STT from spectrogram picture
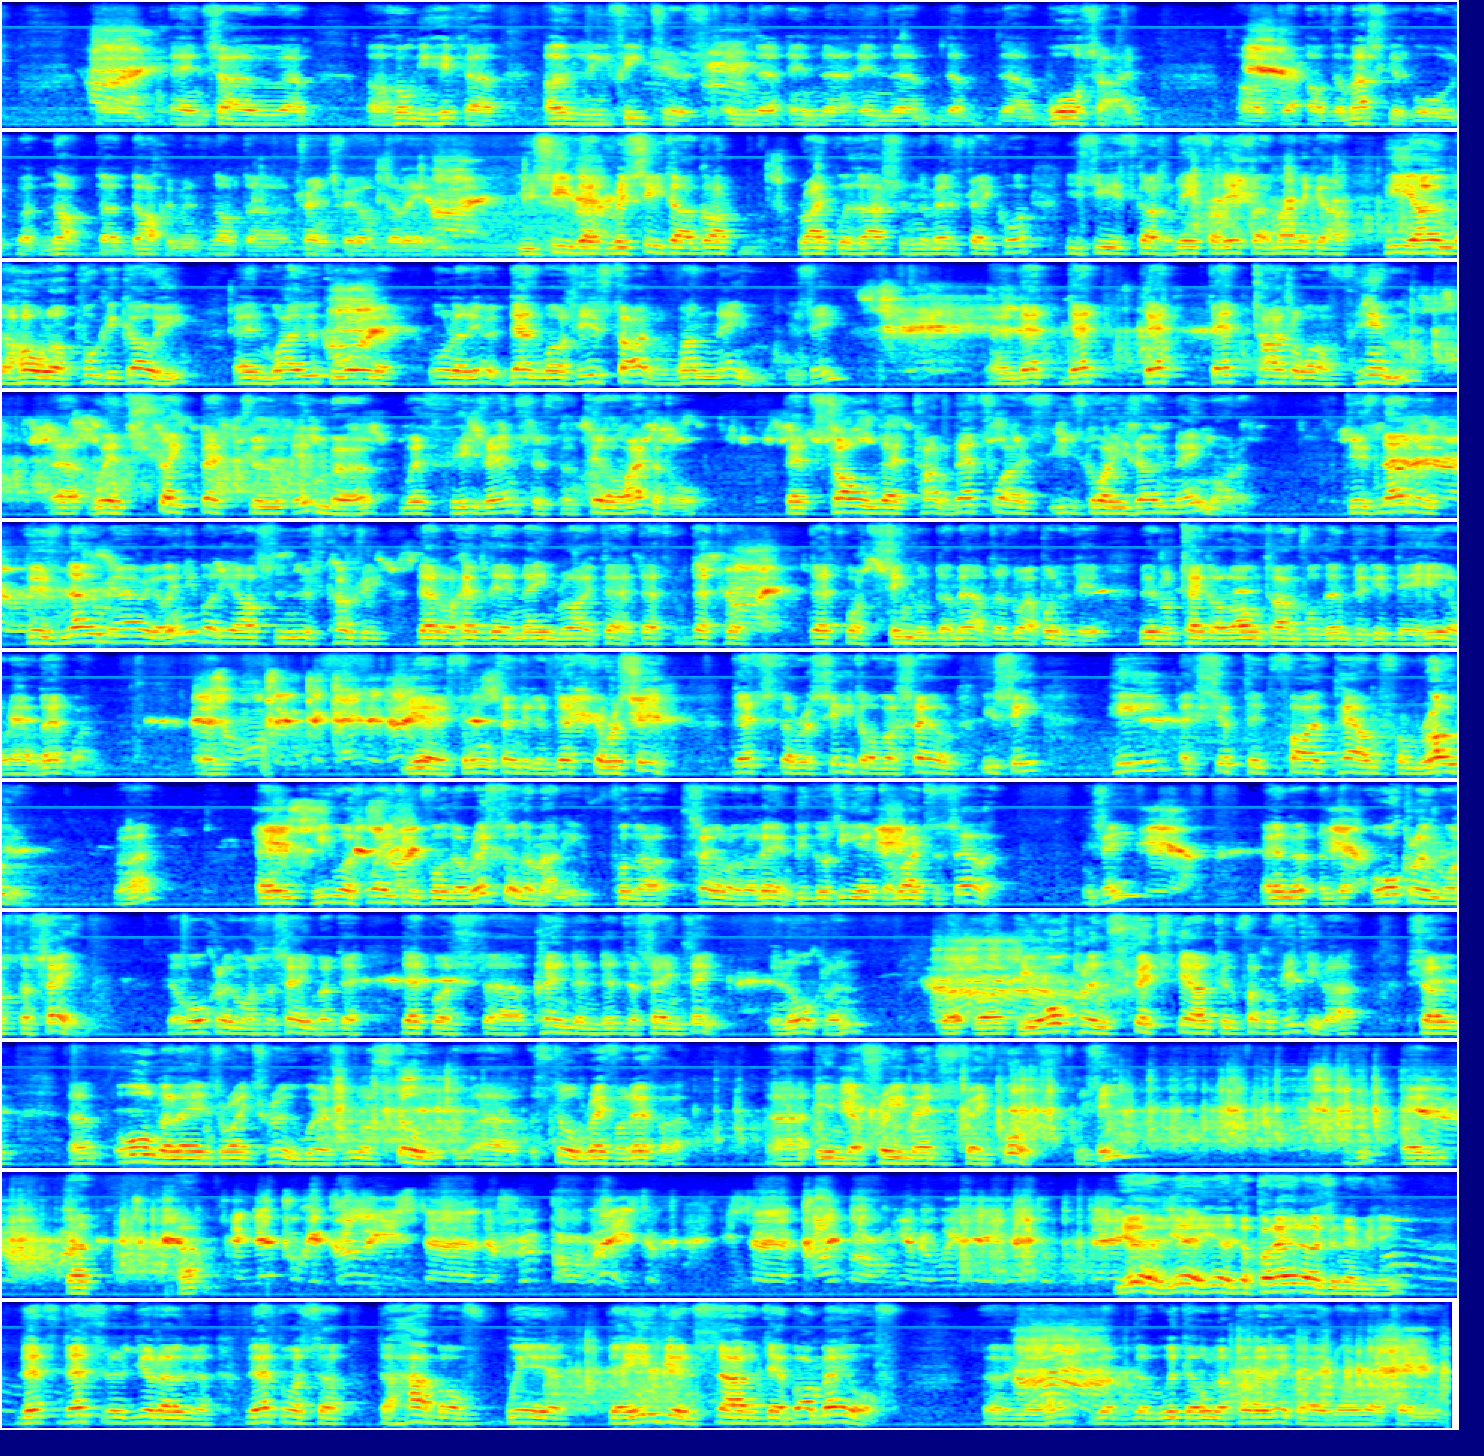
Aye. and so uh, Hongi Hika only features in the in the in the, the, the war side of the, of the musket wars, but not the documents, not the transfer of the land. You see that receipt I got right with us in the magistrate court? You see it's got Refa Refa Manukau. He owned the whole of Pukekohe and Waiuku, all the, all of that. That was his title, one name, you see? And that, that, that, that title of him uh, went straight back to Edinburgh with his ancestor, Te Waikato, that sold that title. That's why he's got his own name on it. There's nobody, there's no Maori or anybody else in this country that'll have their name like that. That's that's what that's what singled them out. That's why I put it there. It'll take a long time for them to get their head around that one. It's authenticated, eh? Yeah, it's all authentic. That's the receipt. That's the receipt of a sale. You see, he accepted five pounds from Rogan, right? And he was waiting for the rest of the money for the sale of the land because he had the right to sell it. You see? Yeah. And the, the. Auckland was the same. The Auckland was the same, but the, that was uh, Clinton did the same thing in Auckland. Well, well, the Auckland stretched down to Whakawhitira, so uh, all the lands right through was, was still uh, still refa refa uh, in the free magistrate courts. You see, Mhm. and but Yeah, yeah, yeah. The potatoes and everything. That's that's uh, you know the, that was the, the hub of where the Indians started their Bombay off. Uh, you know, the, the, with all the paraneka and all that thing.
